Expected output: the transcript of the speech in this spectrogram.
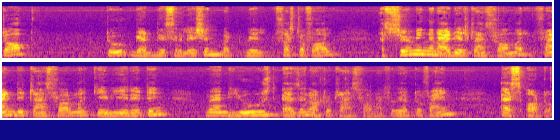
top to get this relation but we'll first of all Assuming an ideal transformer, find the transformer kVA rating when used as an auto transformer. So we have to find S auto.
